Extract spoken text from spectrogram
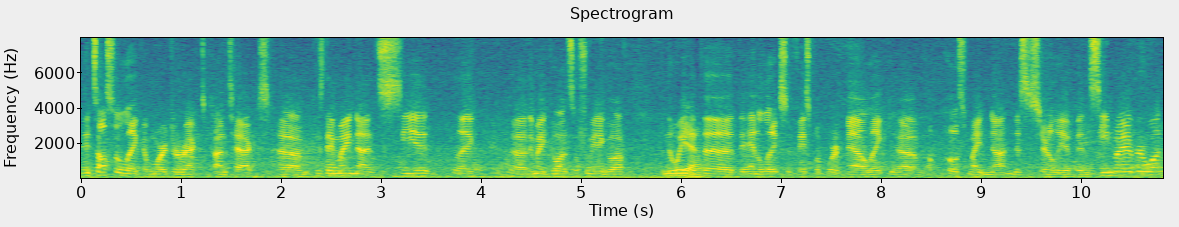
it's also like a more direct contact because they might not see it like uh, they might go on social media and go off. And the way Yeah. that the, the analytics of Facebook work now, like um, a post might not necessarily have been seen by everyone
